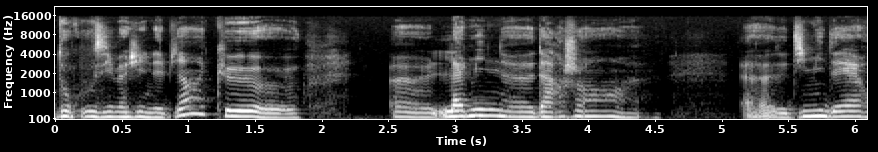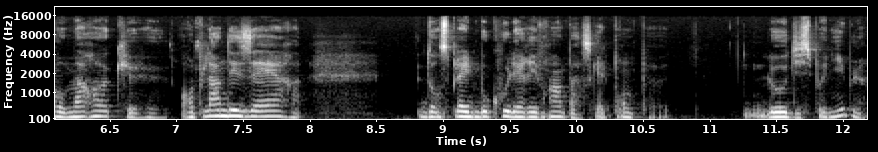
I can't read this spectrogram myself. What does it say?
Donc vous imaginez bien que euh, euh, la mine d'argent euh, d'Imidaire au Maroc, en plein désert, dont se plaignent beaucoup les riverains parce qu'elle pompe l'eau disponible,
